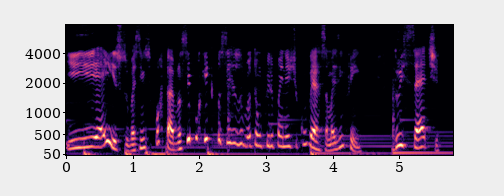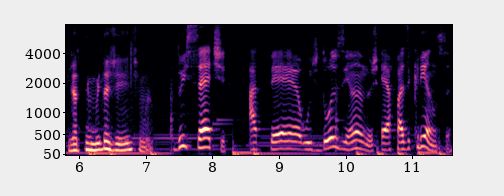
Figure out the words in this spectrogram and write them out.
E é isso, vai ser insuportável. Não sei por que, que você resolveu ter um filho pra início de conversa, mas enfim. Dos 7 Já tem muita gente, mano. dos 7 até os 12 anos é a fase criança.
